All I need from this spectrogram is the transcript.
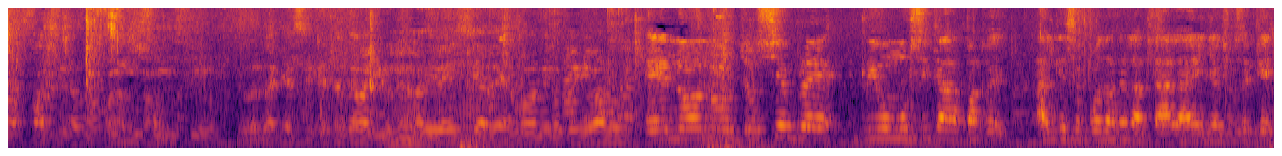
más fácil a tu corazón. sí, sí. De verdad que sí. Este te va a ayudar la vivencia de algún amigo tuyo algo. Eh, no, no, yo siempre escribo música para que alguien se pueda relatar a ella. Yo sé que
